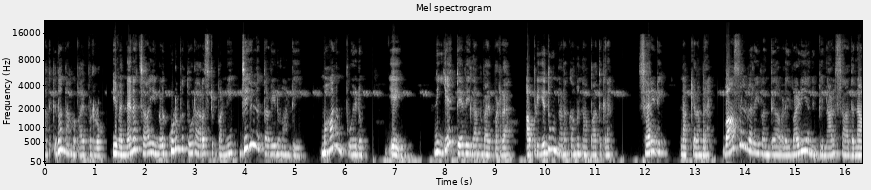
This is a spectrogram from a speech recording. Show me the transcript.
அதுக்குதான் நாங்க பயப்படுறோம். இவன் நினைச்சா எங்களை குடும்பத்தோட அரெஸ்ட் பண்ணி ஜெயில தள்ளிடுவாண்டி மானம் போயிடும். ஏய் நீ ஏன் தேவையில்லாம பயப்படுற? அப்படி எதுவும் நடக்காம நான் பாத்துக்கிறேன். சரிடி நான் கிளம்புறேன். வாசல் வரை வந்து அவளை வழி அனுப்பினாள் சாதனா.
